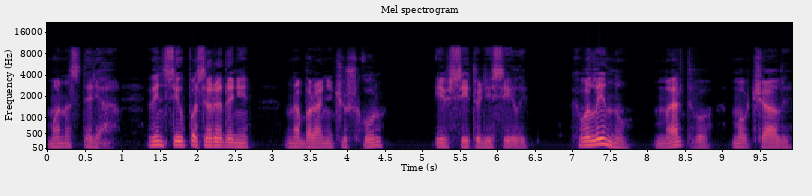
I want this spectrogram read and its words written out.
монастиря. Він сів посередині на баранячу шкуру, і всі тоді сіли. Хвилину мертво мовчали.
